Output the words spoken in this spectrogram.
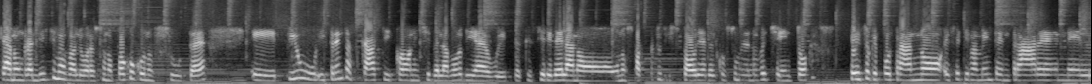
che hanno un grandissimo valore, sono poco conosciute, e più i 30 scatti iconici del lavoro di Hewitt che si rivelano uno spazio di storia del costume del Novecento penso che potranno effettivamente entrare nel,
